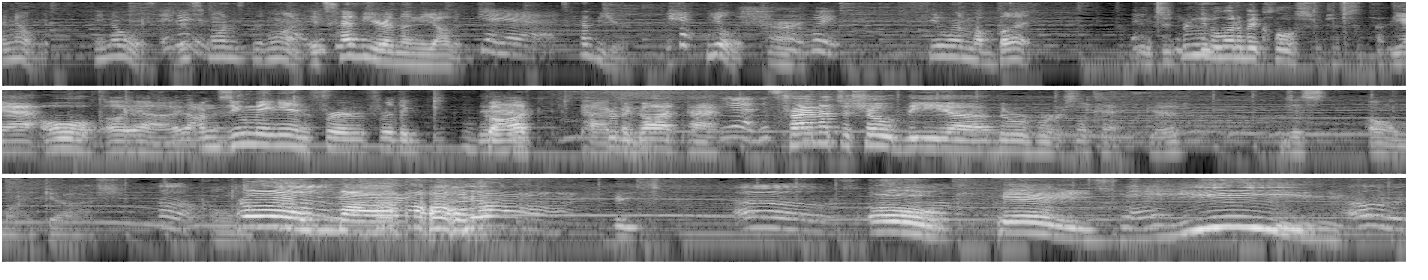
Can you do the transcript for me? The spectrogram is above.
I know it. I know it. It this is. one's the one. Yeah, it's it's- heavier than the others. Yeah, yeah, It's heavier. Yeah. Feel it. Alright. Wait, Feel it in my butt. Just bring it a little bit closer. Just yeah. Oh. Oh yeah, I'm zooming in for for the There. god pack. for the god pack. Yeah, this. Try not to show the uh, the reverse. Okay. Good. Just oh my gosh. Oh. Oh my Oh gosh. Oh. Okay. Okay. Jeez. Oh,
